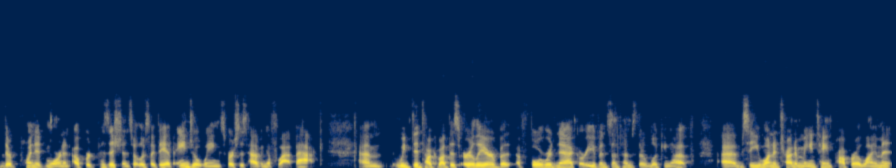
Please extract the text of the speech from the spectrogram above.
they're pointed more in an upward position. So it looks like they have angel wings versus having a flat back. Um, we did talk about this earlier, but a forward neck, or even sometimes they're looking up. Um, so you want to try to maintain proper alignment.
